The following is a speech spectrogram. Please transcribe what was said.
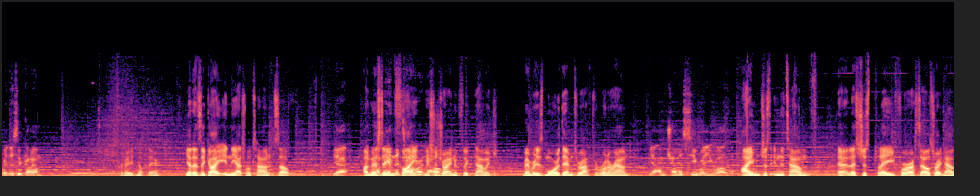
Wait, there's a guy on. Grenading up there. Yeah, there's a guy in the actual town itself. Yeah. I'm gonna I'm stay in and fight. right we should try and inflict damage. Remember, there's more of them to have to run around. Yeah, I'm trying to see where you are. Though. I'm just in the town. Uh, let's just play for ourselves right now.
